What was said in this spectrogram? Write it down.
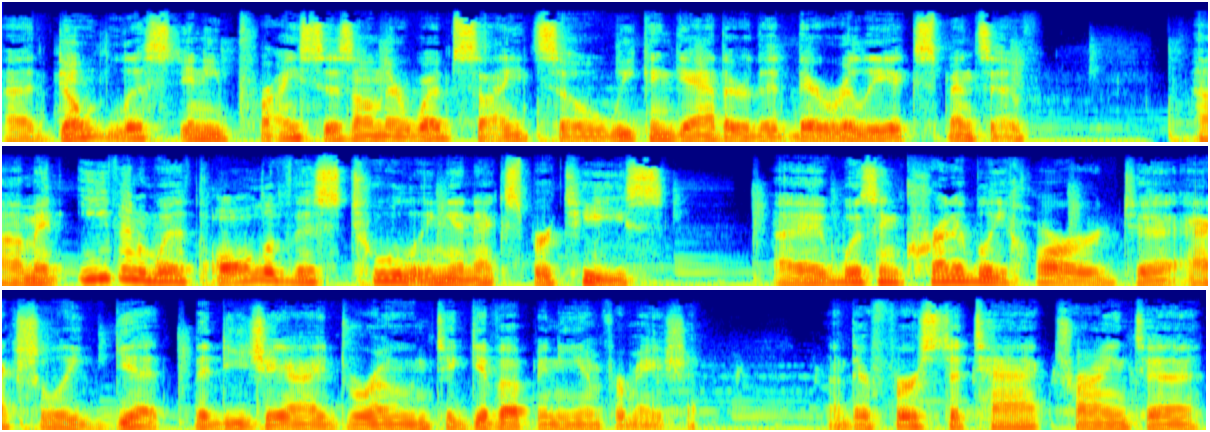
uh, don't list any prices on their website, so we can gather that they're really expensive. Um, and even with all of this tooling and expertise, uh, it was incredibly hard to actually get the DJI drone to give up any information. Uh, their first attack, trying to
